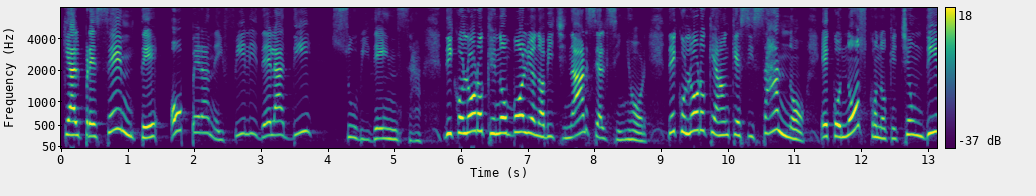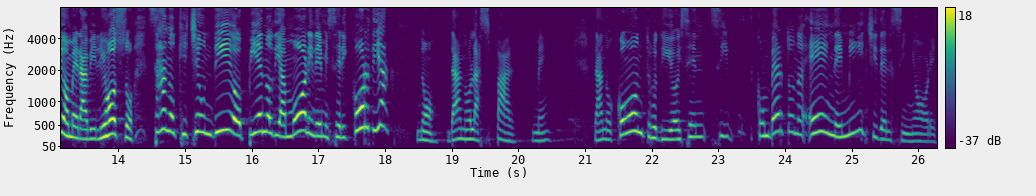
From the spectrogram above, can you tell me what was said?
che al presente opera nei figli della di subbidenza, di coloro che non vogliono avvicinarsi al Signore, di coloro che anche si sanno e conoscono che c'è un Dio meraviglioso, sanno che c'è un Dio pieno di amore e di misericordia, no, danno la spalla, danno contro Dio e si convertono in nemici del Signore.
